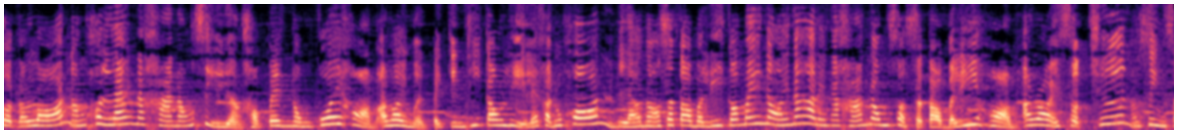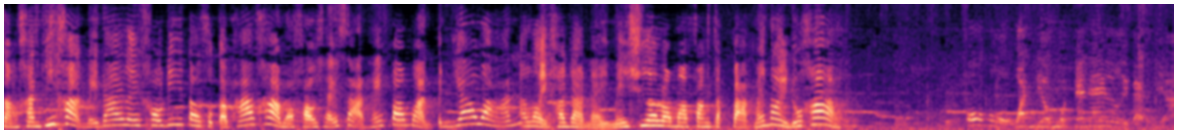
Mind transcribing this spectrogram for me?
สดๆร้อนๆน้องคนแรกนะคะ น้องสีเหลืองเขาเป็นนมกล้วยหอมอร่อยเหมือนไปกินที่เกาหลีเลยค่ะทุกคน แล้วน้องสตรอเบอรี่ก็ไม่น้อยหน้าเลยนะคะ นมสดสตรอเบอรี่หอมอร่อยสดชื่น สิ่งสำคัญที่ขาดไม่ได้เลยเขาดีต่อสุขภาพค่ะเพราะเขาใช้สารให้ความหวานเป็นย่าหวาน อร่อยขนาดไหนไม่เชื่อลองมาฟังจากปากแม่หน่อยดูค่ะ แน่ๆเลยแบบเนี้ย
